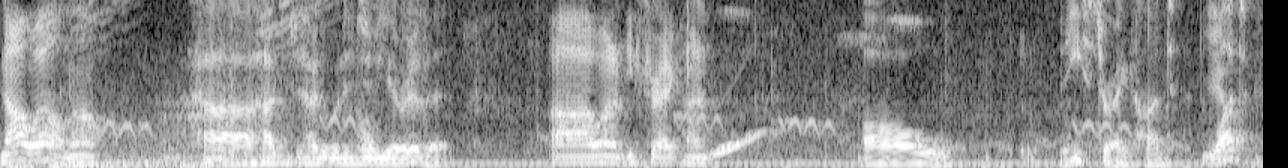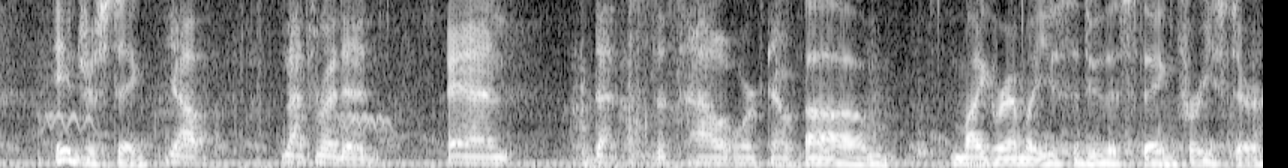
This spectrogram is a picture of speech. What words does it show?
Not well, no. Uh, how did how, what did you get rid of it? Uh, I went on Easter egg hunt. Oh, an Easter egg hunt. Yeah. What? Interesting. Yeah, that's what I did, and that's that's how it worked out. Um, my grandma used to do this thing for Easter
